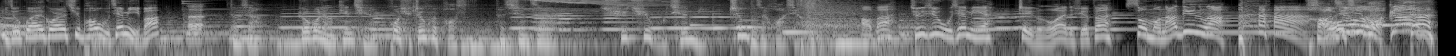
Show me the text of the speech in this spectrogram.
你就乖乖去跑五千米吧。呃，等下，如果两天前或许真会跑死，但现在区区五千米真不在话下。好吧，区区五千米，这个额外的学分宋某拿定了。哈哈，好欺负，干！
